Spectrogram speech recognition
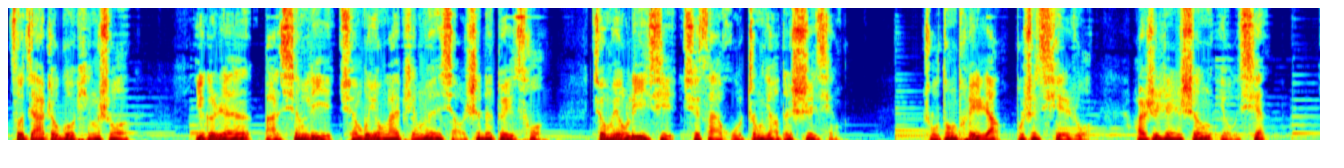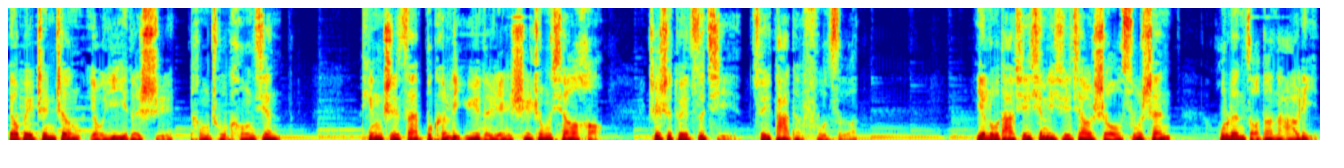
作家周国平说：“一个人把心力全部用来评论小事的对错，就没有力气去在乎重要的事情。主动退让不是怯弱，而是人生有限，要为真正有意义的事腾出空间，停止在不可理喻的人事中消耗，这是对自己最大的负责。”耶鲁大学心理学教授苏珊，无论走到哪里，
